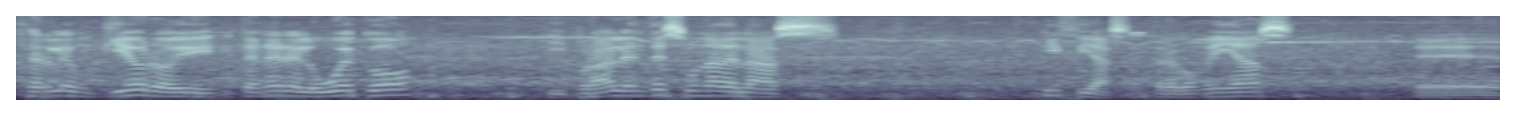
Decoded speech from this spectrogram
Hacerle un quiebro y tener el hueco y probablemente es una de las pifias, entre comillas, eh,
